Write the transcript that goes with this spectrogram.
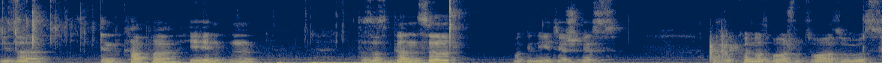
diese Endkappe hier hinten, dass das Ganze magnetisch ist. Also wir können das beispielsweise, wenn wir es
